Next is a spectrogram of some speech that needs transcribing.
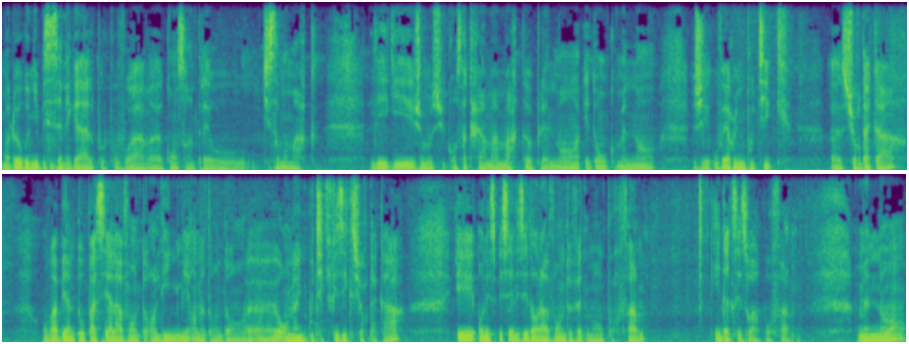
Ma doog a ñibbi ci Sénégal pour pouvoir euh, concentrer wu ci marque. Je me suis consacrée à ma marque pleinement et donc maintenant j'ai ouvert une boutique sur Dakar. On va bientôt passer à la vente en ligne mais en attendant on a une boutique physique sur Dakar. Et on est spécialisé dans la vente de vêtements pour femmes et d'accessoires pour femmes maintenant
